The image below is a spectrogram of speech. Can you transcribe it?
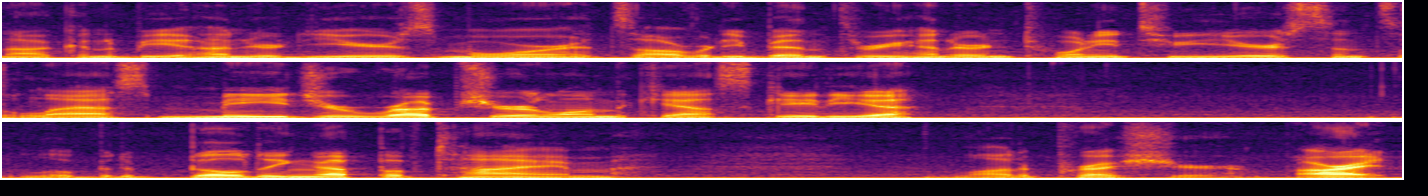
Not going to be 100 years more. It's already been 322 years since the last major rupture along the Cascadia. Little bit of building up of time. A lot of pressure. All right,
